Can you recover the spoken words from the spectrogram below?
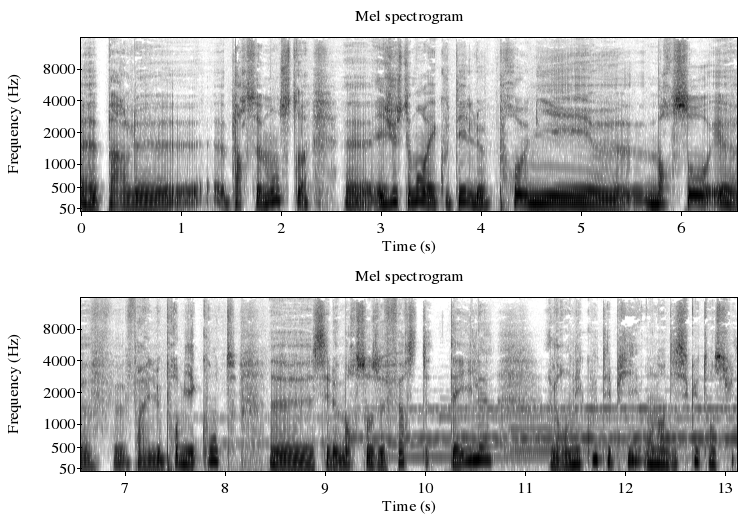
euh, par le par ce monstre. et justement, on va écouter le premier morceau, enfin le premier conte, c'est le morceau The First Tale. Alors on écoute et puis on en discute ensuite.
